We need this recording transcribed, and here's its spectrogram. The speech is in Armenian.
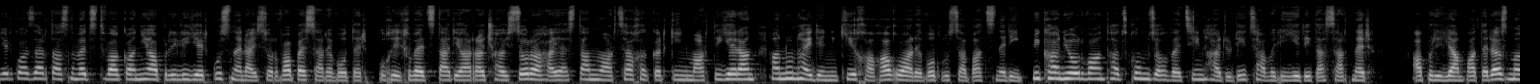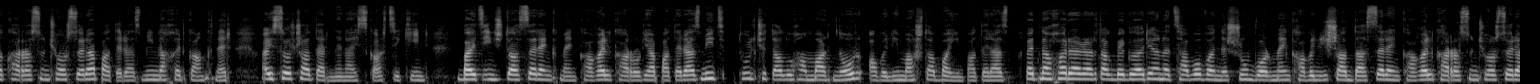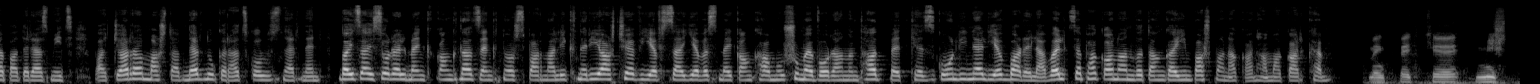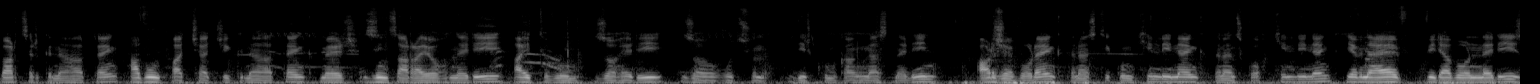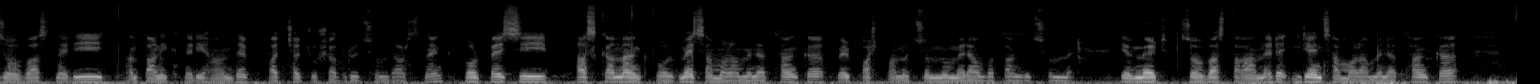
2016 թվականի ապրիլի 2-ն էլ այսօրվա պես արևոտ էր։ Ուղիղ 6 տարի առաջ այսօրը Հայաստանն ու Արցախը կրկին մարտի ելան հանուն հայրենիքի խաղաղ ու արևոտ լուսաբացների։ Մի քանի օրվա ընթացքում զոհվեցին 100-ից ավելի երիտասարդներ։ Ապրիլյան պատերազմը 44-օրյա պատերազմի նախերգանքն էր։ Այսօր շատերն են այս կարծիքին, բայց ինչ դասեր ենք մենք քաղել քառորյա պատերազմից, թույլ չտալու համար նոր, ավելի մասշտաբային պատերազմ։ Պետնախարար Արտակ Բեգլարյանը ցավով է նշում, որ մենք ավելի շատ դասեր ենք քաղել 44-օրյա պատերազմից։ Պատճառը մասշտաբներն ու կրած կորուստներն են։ Բայց այսօր էլ մենք կանգնած ենք նոր սպառնալիքների առջև եւ սա եւս մեկ անգամ հուշում է, որ անընդհատ պետք է զգոն լինել եւ բարելավել սեփական անվտանգային պաշտպանական համակարգը մենք պետք է միշտ բարձր գնահատենք, հավուր պատշաճի գնահատենք մեր զինծառայողների, այդ թվում զոհերի զոհողությունը։ Դիրքում կանգնածներին արժևորենք, նրանց թիկունքին լինենք, նրանց կողքին լինենք եւ նաեւ վիրավորների, զոհվածների, ընտանիքների հանդեպ պատշաճ ուշադրություն դարձնենք, որպեսի հասկանանք, որ մեզ համար ամենաթանկը մեր պաշտպանությունն ու մեր անվտանգությունն է եւ մեր զոհված տղաները իրենց համար ամենաթանկը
